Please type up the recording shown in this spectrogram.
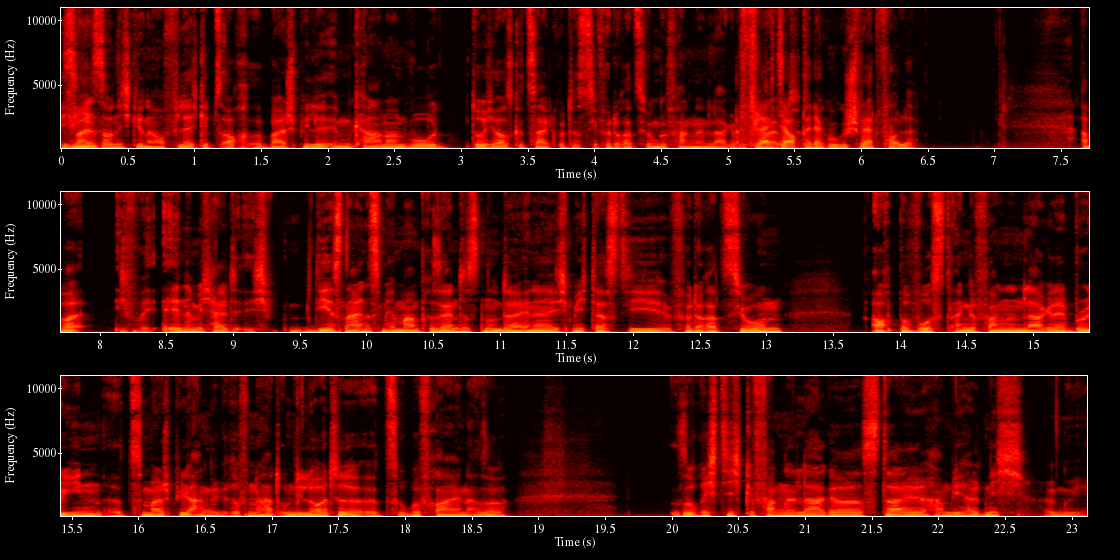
Ich weiß es auch nicht genau. Vielleicht gibt es auch Beispiele im Kanon, wo durchaus gezeigt wird, dass die Föderation Gefangenenlager betreibt. Vielleicht ja auch pädagogisch wertvolle. Aber ich erinnere mich halt, ich, DS9 ist mir immer am präsentesten und da erinnere ich mich, dass die Föderation auch bewusst ein Gefangenenlager der Breen äh, zum Beispiel angegriffen hat, um die Leute äh, zu befreien. Also so richtig Gefangenenlager-Style haben die halt nicht irgendwie.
